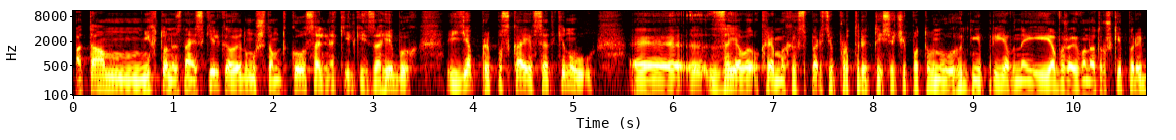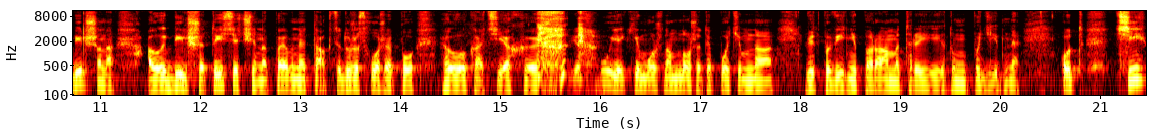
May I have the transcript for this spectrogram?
А там ніхто не знає скільки, але я думаю, що там колосальна кількість загиблих. І я припускаю все-таки, ну, е, заява окремих експертів про три тисячі потонулих у Дніпрі, я в неї, я вважаю, вона трошки перебільшена, але більше тисячі, напевне, так. Це дуже схоже по геолокаціях е, зв'язку, які можна множити потім на відповідні параметри і тому подібне. От ці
